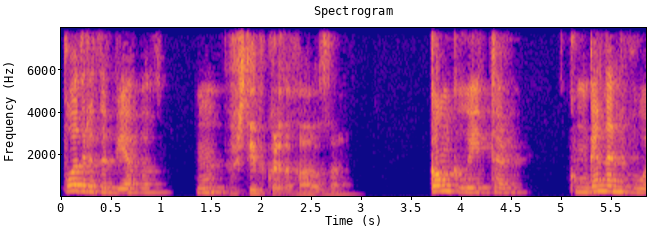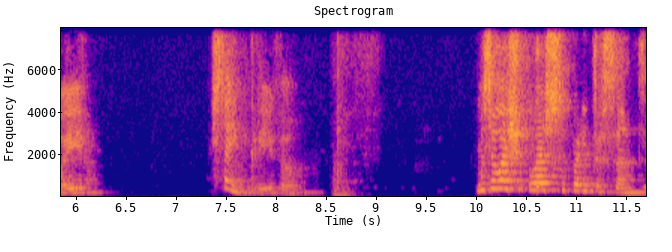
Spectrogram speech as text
Podre de bêbado, hum? Vestido de cor-de-rosa. com glitter, com ganda nevoeiro. Isto é incrível. Mas eu acho, eu acho super interessante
